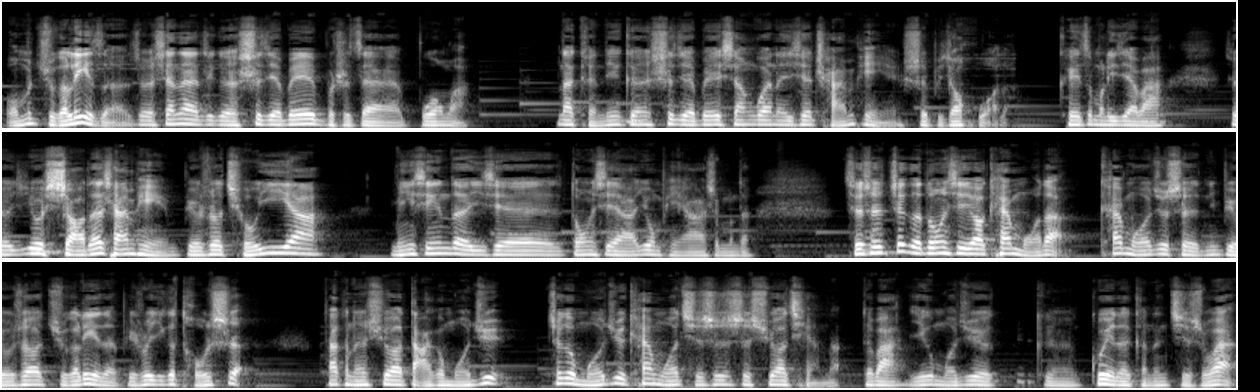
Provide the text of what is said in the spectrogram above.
我们举个例子，就是现在这个世界杯不是在播嘛，那肯定跟世界杯相关的一些产品是比较火的，可以这么理解吧？就用小的产品，比如说球衣啊、明星的一些东西啊、用品啊什么的。其实这个东西要开模的，开模就是你比如说举个例子，比如说一个头饰，它可能需要打个模具，这个模具开模其实是需要钱的，对吧？一个模具，嗯，贵的可能几十万，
